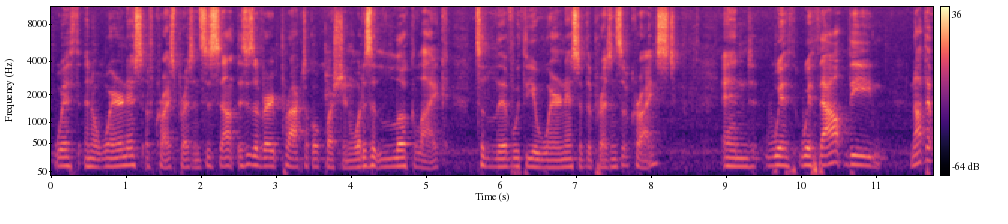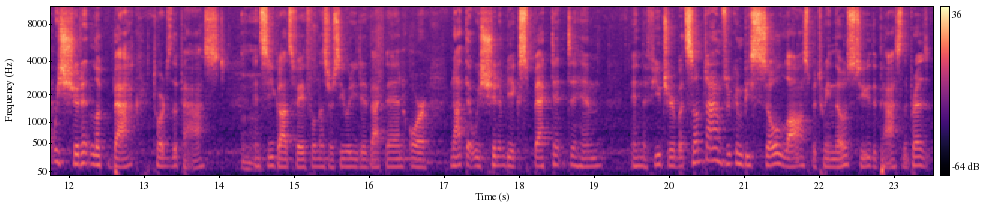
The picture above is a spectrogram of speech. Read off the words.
with an awareness of Christ's presence. This, sound, this is a very practical question. What does it look like to live with the awareness of the presence of Christ? And with without the not that we shouldn't look back towards the past and see God's faithfulness or see what he did back then, or not that we shouldn't be expectant to him in the future, but sometimes we can be so lost between those two, the past and the present,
